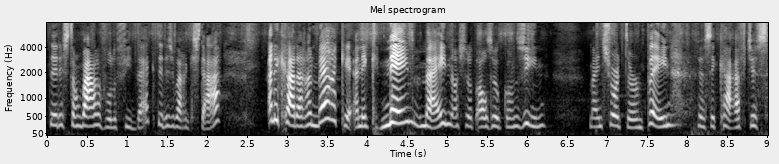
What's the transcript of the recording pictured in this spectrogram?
dit is dan waardevolle feedback. Dit is waar ik sta. En ik ga daaraan werken. En ik neem mijn, als je dat al zo kan zien, mijn short-term pain. Dus ik ga eventjes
